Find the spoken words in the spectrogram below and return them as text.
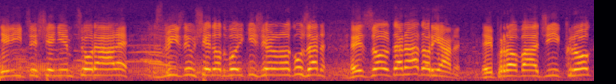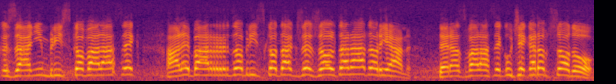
Nie liczy się Niemczura, ale zbliżył się do dwójki Zielonogórzan. Zoltan Adorian prowadzi kruk, za nim blisko Walasek, ale bardzo blisko także Zoltan Adorian. Teraz Walasek ucieka do przodu.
